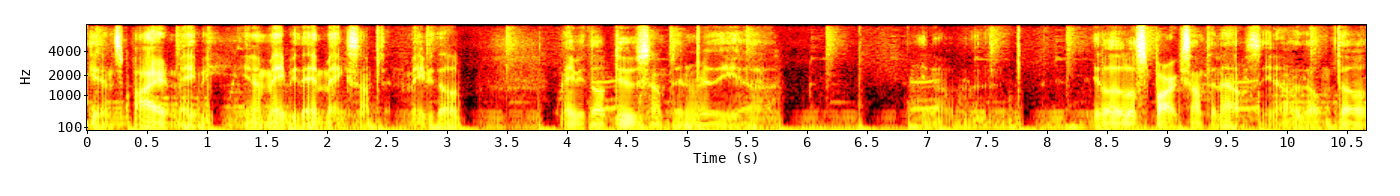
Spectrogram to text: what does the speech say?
get inspired. Maybe you know, maybe they make something. Maybe they'll, maybe they'll do something really. Uh, you know, it'll it'll spark something else. You know, they'll they'll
